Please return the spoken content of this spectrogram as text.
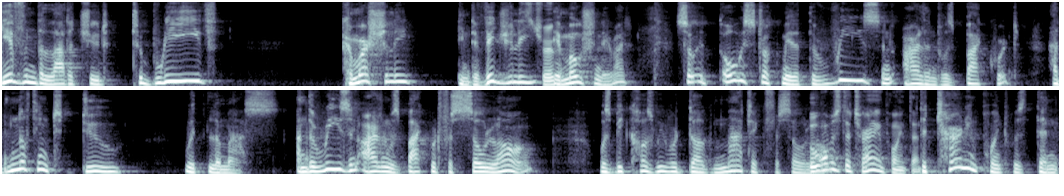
given the latitude to breathe commercially, individually, emotionally, right? So it always struck me that the reason Ireland was backward had nothing to do with Lemass. And the reason Ireland was backward for so long was because we were dogmatic for so long. But what was the turning point then? The turning point was then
